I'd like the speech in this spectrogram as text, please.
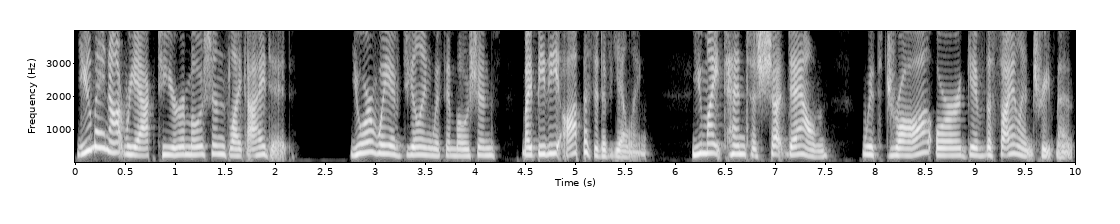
You may not react to your emotions like I did. Your way of dealing with emotions might be the opposite of yelling. You might tend to shut down, withdraw, or give the silent treatment.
